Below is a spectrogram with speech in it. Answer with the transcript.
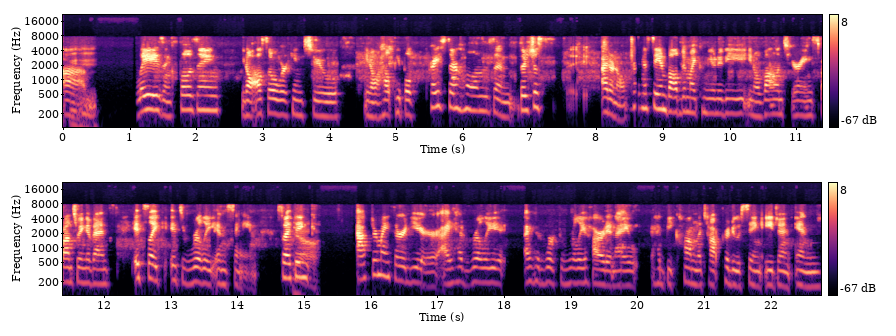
um, Mhm. delays and closing, you know, also working to, you know, help people price their homes. And there's just, I don't know, trying to stay involved in my community, you know, volunteering, sponsoring events. It's like, it's really insane. So I think Yeah. after my third year, I had really, I had worked really hard and I had become the top producing agent in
